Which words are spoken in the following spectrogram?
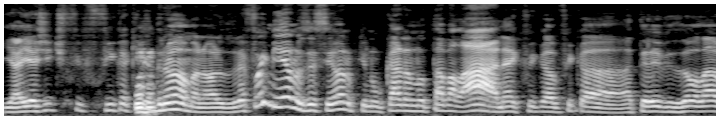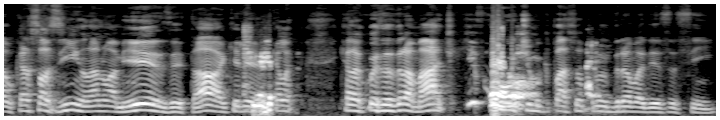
E aí a gente fica aquele uhum. drama na hora do draft. Foi menos esse ano, porque o cara não tava lá, né? Que fica, fica a televisão lá, o cara sozinho lá numa mesa e tal, aquele, aquela, aquela coisa dramática. Que foi é, o último que passou por um drama desse assim?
